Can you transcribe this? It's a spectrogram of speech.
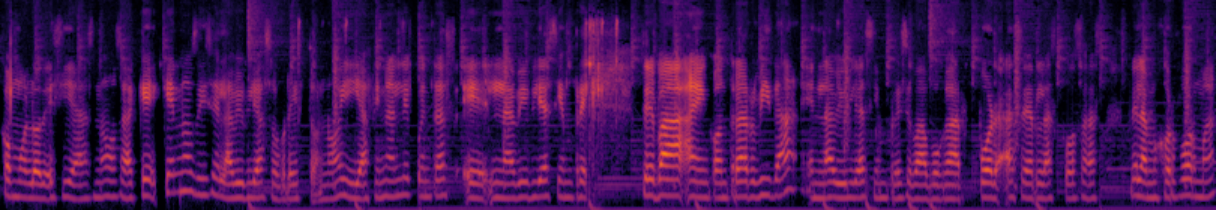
como lo decías, ¿no? O sea, ¿qué, ¿qué, nos dice la Biblia sobre esto, ¿no? Y a final de cuentas, eh, en la Biblia siempre se va a encontrar vida, en la Biblia siempre se va a abogar por hacer las cosas de la mejor forma,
